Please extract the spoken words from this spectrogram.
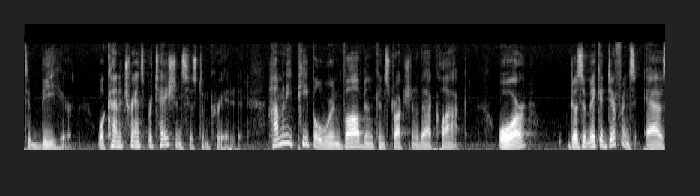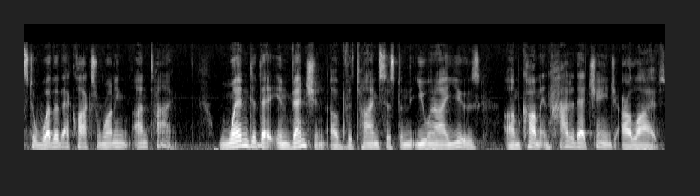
to be here? What kind of transportation system created it? How many people were involved in the construction of that clock? Or does it make a difference as to whether that clock's running on time? When did the invention of the time system that you and I use um, come, and how did that change our lives?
